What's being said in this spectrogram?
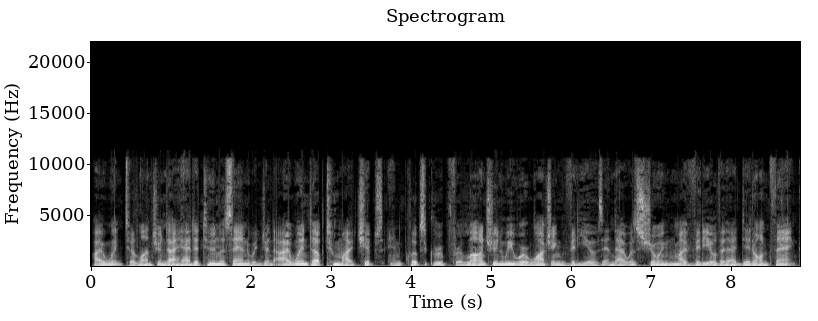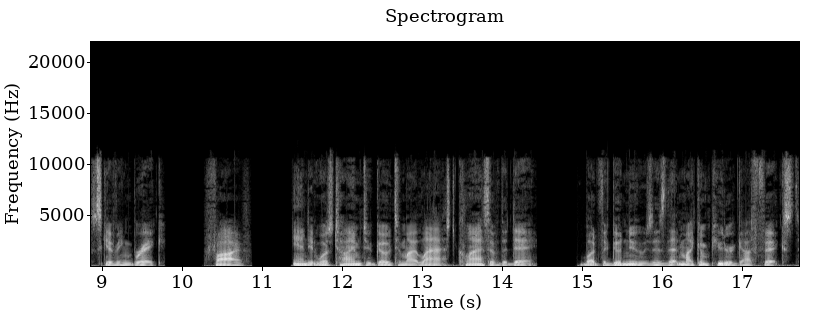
I went to lunch and I had a tuna sandwich and I went up to my chips and clips group for lunch and we were watching videos and I was showing my video that I did on Thanksgiving break. 5. And it was time to go to my last class of the day. But the good news is that my computer got fixed.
